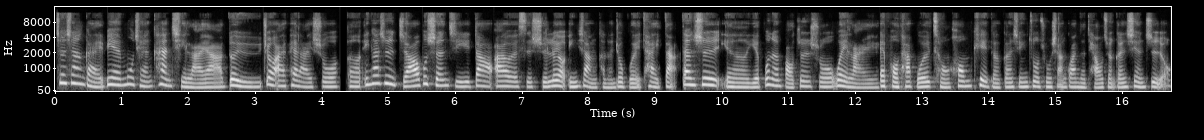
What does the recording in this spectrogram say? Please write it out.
这项改变目前看起来啊，对于旧 iPad 来说，呃，应该是只要不升级到 iOS 十六，影响可能就不会太大。但是，嗯，也不能保证说未来 Apple 它不会从 HomeKit 的更新做出相关的调整跟限制哦。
